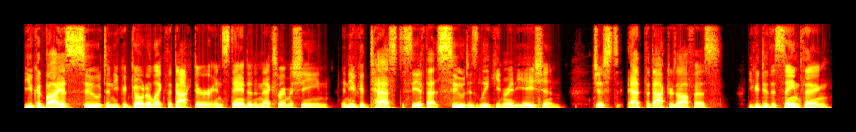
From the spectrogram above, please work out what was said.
You could buy a suit and you could go to like the doctor and stand in an x ray machine and you could test to see if that suit is leaking radiation just at the doctor's office. You could do the same thing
